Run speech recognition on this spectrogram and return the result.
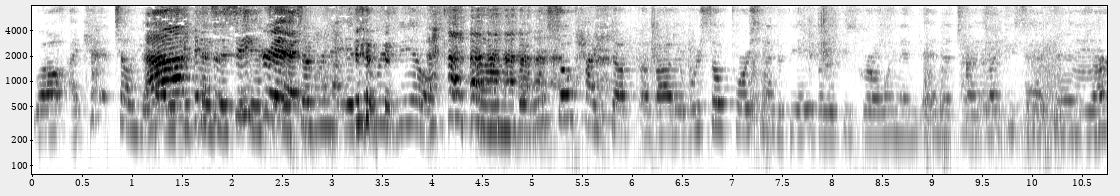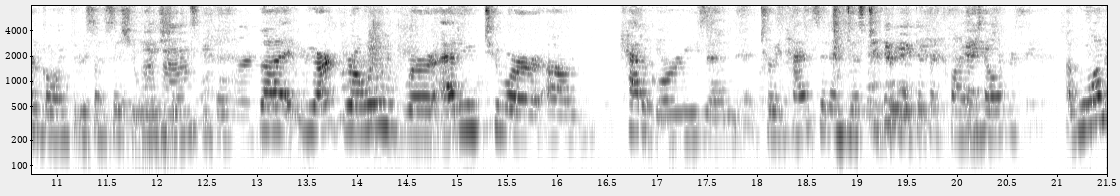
well, I can't tell you about Ah, it because it's a It's, secret. it's, a re, it's a reveal. um, but we're so hyped up about it. We're so fortunate to be able to be growing and, in a time, like you said, that we are going through some situations. But we are growing. We're adding to our um, categories and to enhance it and just to bring a different clientele. Uh, we want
